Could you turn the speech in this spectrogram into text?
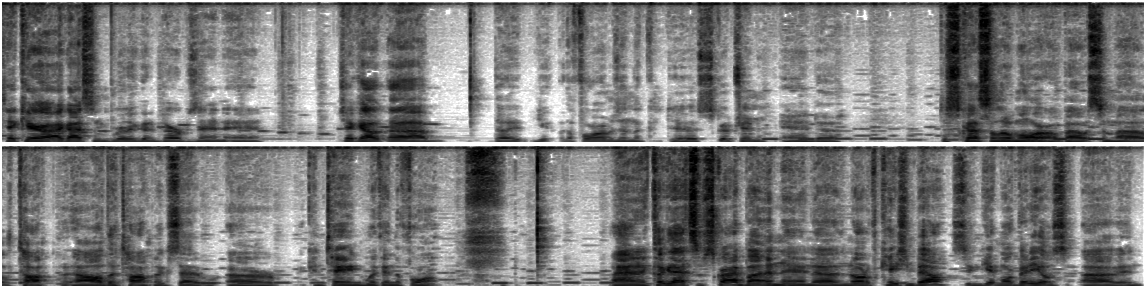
Take care. I got some really good burps in and check out um the the forums in the description and uh discuss a little more about some uh top all the topics that are contained within the forum. And click that subscribe button and uh, notification bell so you can get more videos uh, and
